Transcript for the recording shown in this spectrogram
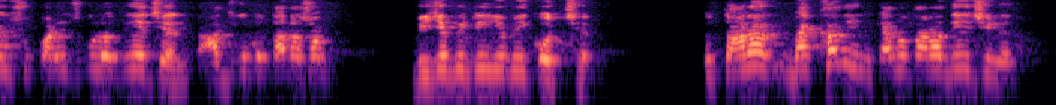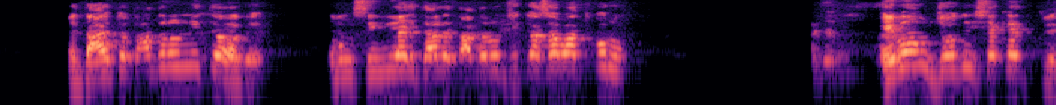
এই সুপারিশগুলো দিয়েছেন, আজকে তো তারা সব বিজেপি টিজেপি করছেন, তো তারা ব্যাখ্যা দিন কেন তারা দিয়েছিলেন? দায় তো তাদেরও নিতে হবে এবং সিবিআই তাহলে তাদেরও জিজ্ঞাসাবাদ করুক। এবং যদি সেক্ষেত্রে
